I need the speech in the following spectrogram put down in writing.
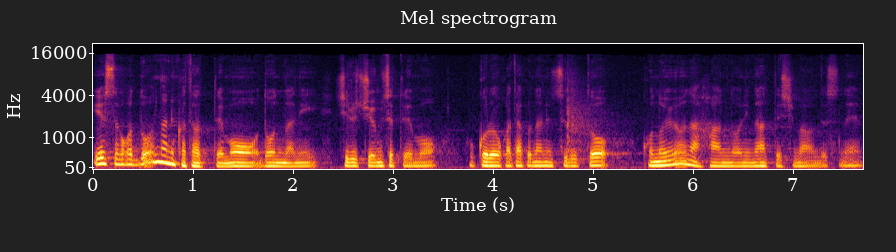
イエス様がどんなに語ってもどんなに印を見せても心をかたくなにするとこのような反応になってしまうんですね。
